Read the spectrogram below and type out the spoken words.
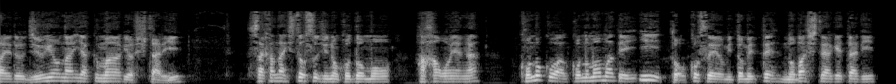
える重要な役回りをしたり、魚一筋の子供を母親がこの子はこのままでいいと個性を認めて伸ばしてあげたり、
